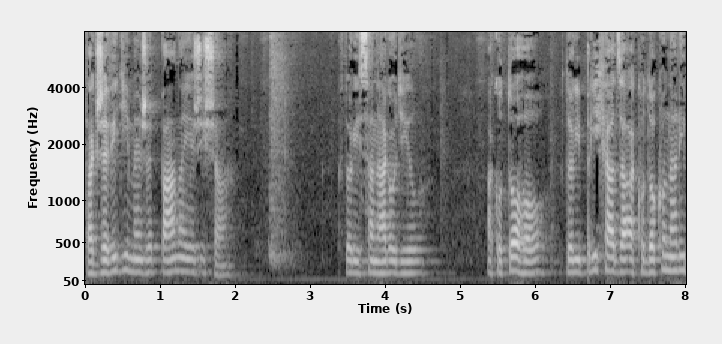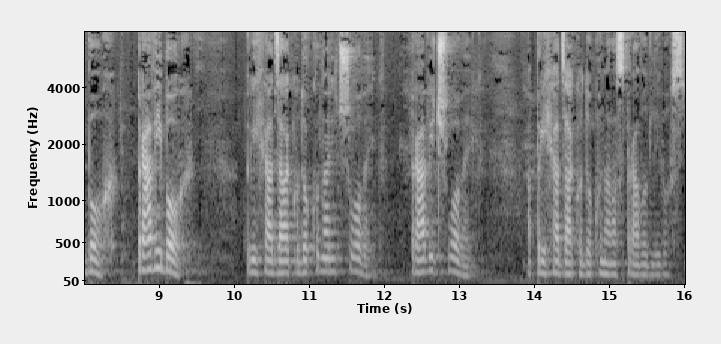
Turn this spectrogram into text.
Takže vidíme, že pána Ježiša, ktorý sa narodil ako toho, ktorý prichádza ako dokonalý Boh. Pravý Boh prichádza ako dokonalý človek. Pravý človek. A prichádza ako dokonalá spravodlivosť,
